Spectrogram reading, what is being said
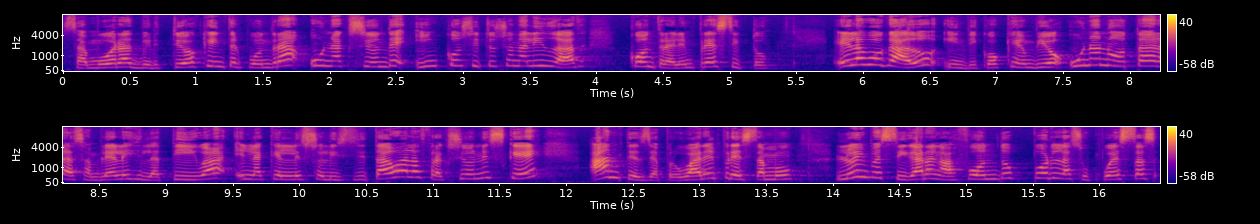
Zamora advirtió que interpondrá una acción de inconstitucionalidad contra el empréstito. El abogado indicó que envió una nota a la Asamblea Legislativa en la que le solicitaba a las fracciones que, antes de aprobar el préstamo, lo investigaran a fondo por las supuestas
